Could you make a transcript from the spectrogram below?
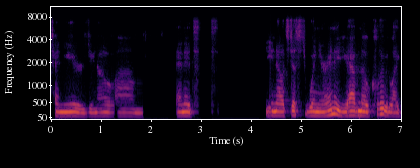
ten years, you know. Um, and it's you know, it's just when you're in it, you have no clue. Like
